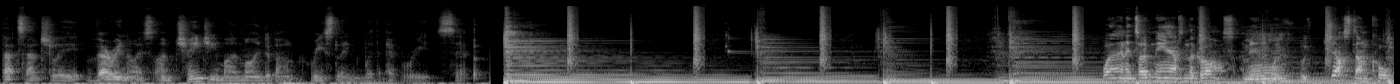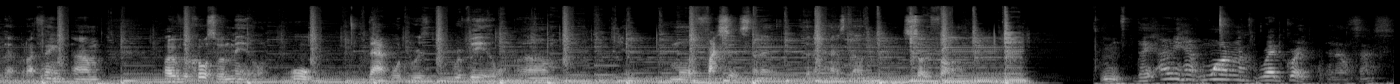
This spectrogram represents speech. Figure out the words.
That's actually very nice. I'm changing my mind about Riesling with every sip. Well, and it's opening out in the glass. I mean, we've, we've just uncorked that, but I think um, over the course of a meal, that would re- reveal um, you know, more facets than it than it has done so far. They only have one red grape in Alsace,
